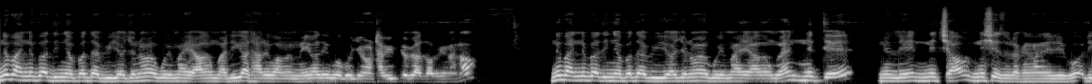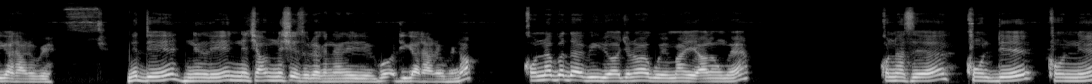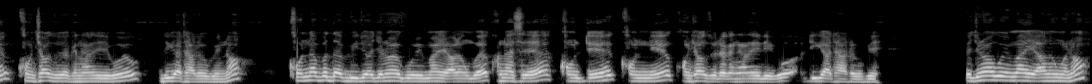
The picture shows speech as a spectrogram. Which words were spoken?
နှစ်ပိုင်းနှစ်ပတ်တင်ညာပတ်သက်ပြီးတော့ကျွန်တော်အကွေမိုက်အားလုံးမှာအဓိကထားလို့ရမယ့် main လေးကိုကိုကျွန်တော်ထပ်ပြီးပြောပြသွားပေးမယ်နော်နှစ်ပိုင်းနှစ်ပတ်တင်ညာပတ်သက်ပြီးတော့ကျွန်တော်အကွေမိုက်အားလုံးမှာနှစ်တဲ့နှစ်လေးနှစ်ချောင်းနှစ်ရှစ်ဆိုတဲ့ကဏ္ဍလေးတွေကိုအဓိကထားလို့ပေးနှစ်တဲ့နှစ်လေးနှစ်ချောင်းနှစ်ရှစ်ဆိုတဲ့ကဏ္ဍလေးတွေကိုအဓိကထားလို့ပေးနော်ခုနှစ်ပတ်သက်ပြီးတော့ကျွန်တော်အကွေမိုက်အားလုံးမှာ90 91 96ဆိုတဲ့ကဏ္ဍလေးတွေကိုအဓိကထားလို့ပေးနော် ခွန်နဲ့ပတ်သက်ပြီးတော့ကျွန်တော်ကိုရီမရအောင်ပဲ80 90 90 96ဆိုတဲ့ကဏ္ဍလေးတွေကိုအဓိကထားထုတ်ပြီးကျွန်တော်ကိုရီမရအောင်ကနော်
